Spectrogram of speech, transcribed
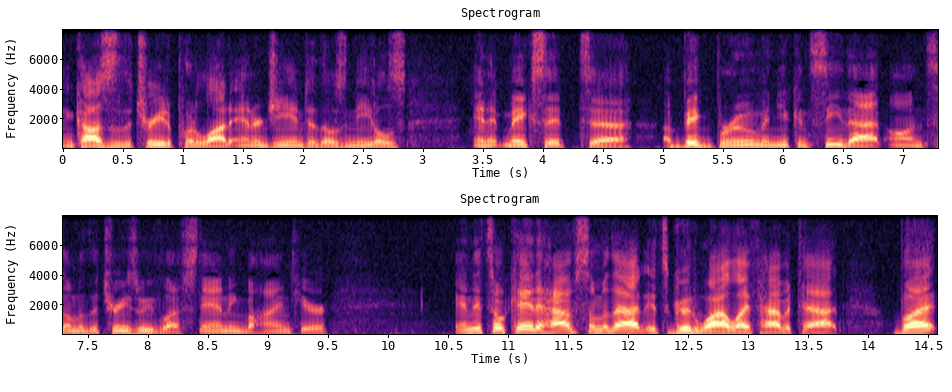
and causes the tree to put a lot of energy into those needles. And it makes it uh, a big broom. And you can see that on some of the trees we've left standing behind here. And it's okay to have some of that. It's good wildlife habitat, but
